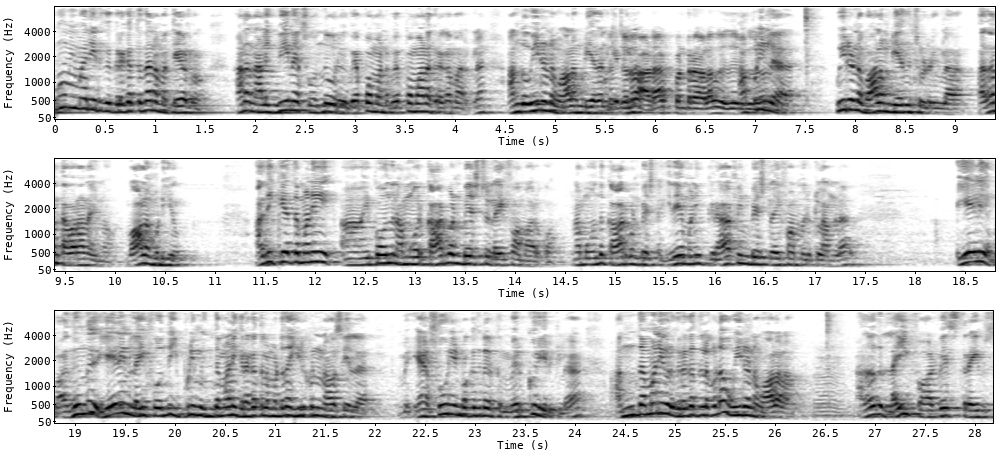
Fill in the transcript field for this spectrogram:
பூமி மாதிரி இருக்க கிரகத்தை தான் நம்ம தேடுறோம். ஆனா நாளைக்கு வீனஸ் வந்து ஒரு வெப்பமான வெப்பமான கிரகமா இருக்குல்ல அங்க உயிரினம் வாழ முடியாதுன்னு அடாப்ட் பண்ற அளவு அப்படி இல்ல. உயிரினம் வாழ முடியாதுன்னு சொல்றீங்களா? அதான் தவறான எண்ணம். வாழ முடியும். அதுக்கேற்ற மாதிரி இப்போ வந்து நம்ம ஒரு கார்பன் பேஸ்டு லைஃப் ஃபார்மா இருக்கும். நம்ம வந்து கார்பன் பேஸ்ட் இதே மாதிரி கிராஃபின் பேஸ்ட் லைஃப் ஃபார்ம் இருக்கலாம்ல. ஏலியன் அது வந்து ஏலியன் லைஃப் வந்து இப்படி இந்த மாதிரி கிரகத்துல மட்டும் தான் இருக்கணும்னு அவசியம் இல்லை. ஏன் சூரியன் பக்கத்துல இருக்க மெர்க்குரி இருக்குல்ல அந்த மாதிரி ஒரு கிரகத்துல கூட உயிரினம் வாழலாம். அதாவது லைஃப் ஆல்வேஸ் thrives.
